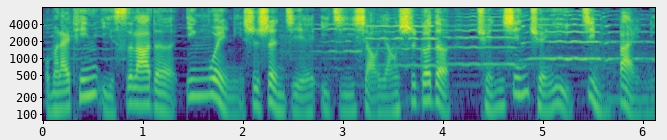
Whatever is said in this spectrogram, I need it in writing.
我们来听以斯拉的《因为你是圣洁》，以及小杨诗歌的《全心全意敬拜你》。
